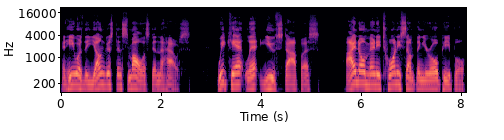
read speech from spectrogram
and he was the youngest and smallest in the house. We can't let youth stop us. I know many 20 something year old people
